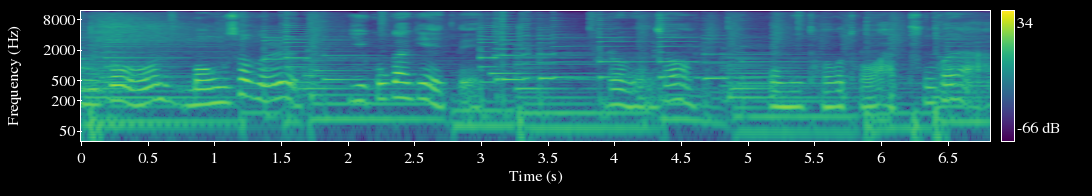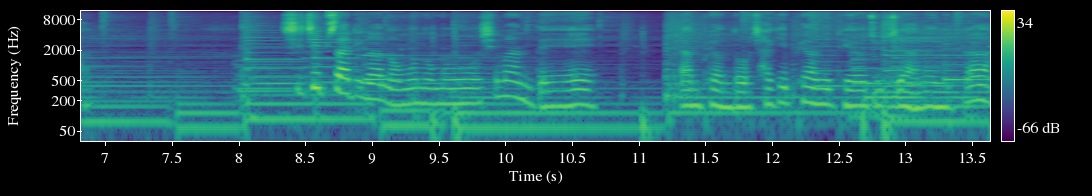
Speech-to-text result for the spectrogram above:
무거운 멍석을 이고 가게 했대 그러면서 몸이 더 더 아픈 거야 시집살이가 너무너무 심한데 남편도 자기 편이 되어주지 않으니까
